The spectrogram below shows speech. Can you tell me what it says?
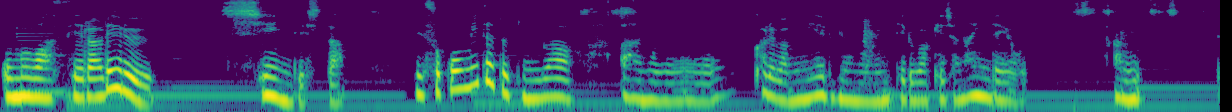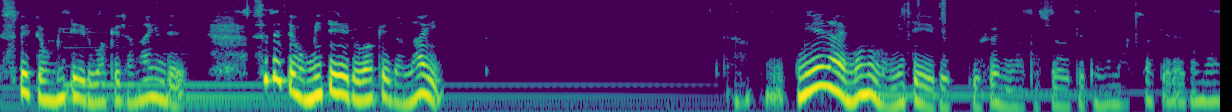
思わせられるシーンでした。でそこを見た時にはあの彼は見えるものを見てるわけじゃないんだよ。あの全てを見ているわけじゃないんだよ。全てを見ているわけじゃない。見えないものも見ているっていうふうに私は受け止めましたけれども。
